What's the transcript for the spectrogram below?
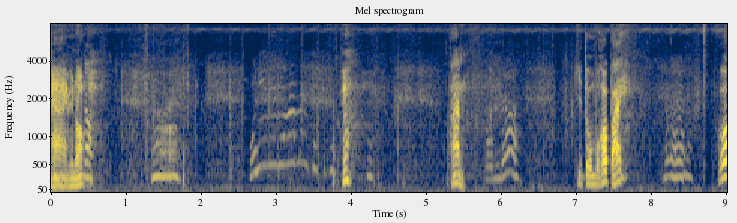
อ่าพี่น้องเฮ้ยโอ้ยนี่นี่นี่มามาฮันตมเด้อขี้ตมบ่เข้าไป โอ้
